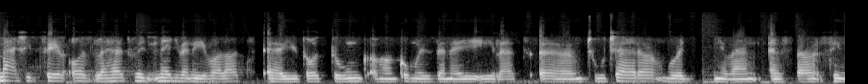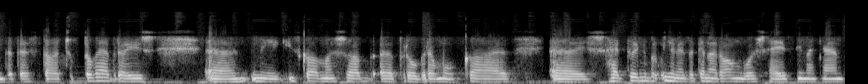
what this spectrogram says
Másik cél az lehet, hogy 40 év alatt eljutottunk a komoly zenei élet csúcsára, hogy nyilván ezt a szintet ezt tartsuk továbbra is, még izgalmasabb programokkal, és hát ugyanezeken a rangos helyszíneken,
